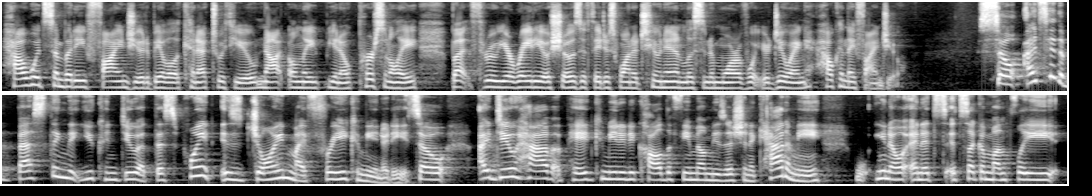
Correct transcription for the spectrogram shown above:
how would somebody find you to be able to connect with you, not only, you know, personally, but through your radio shows if they just want to tune in and listen to more of what you're doing? How can they find you? So I'd say the best thing that you can do at this point is join my free community. So I do have a paid community called the Female Musician Academy, you know, and it's it's like a monthly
